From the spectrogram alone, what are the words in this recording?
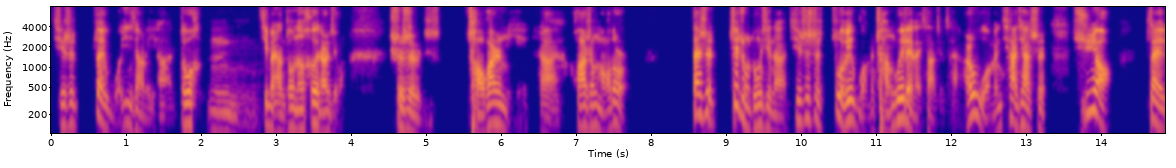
其实在我印象里啊，都嗯基本上都能喝点酒，是是炒花生米啊，花生毛豆。但是这种东西呢，其实是作为我们常规类的下酒菜，而我们恰恰是需要在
